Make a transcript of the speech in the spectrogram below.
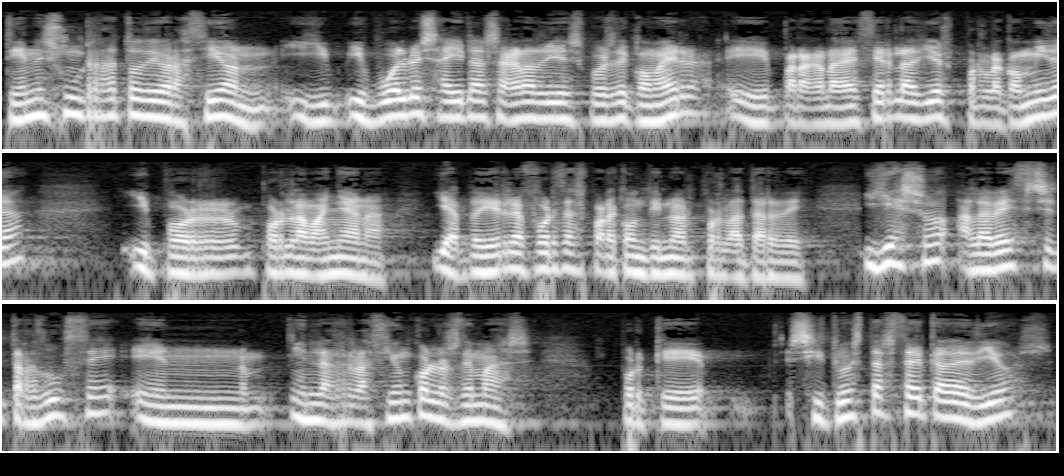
tienes un rato de oración y, vuelves a ir al sagrario después de comer eh, para agradecerle a Dios por la comida y por, por, la mañana y a pedirle fuerzas para continuar por la tarde. Y eso a la vez se traduce en, en la relación con los demás, porque si tú estás cerca de Dios,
